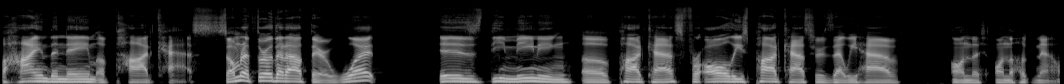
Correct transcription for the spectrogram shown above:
behind the name of podcasts. So I'm going to throw that out there. What is the meaning of podcasts for all these podcasters that we have on the on the hook now?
